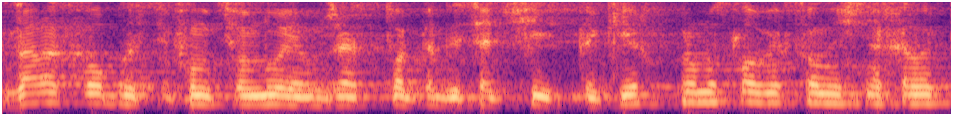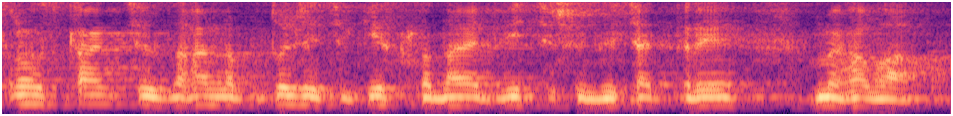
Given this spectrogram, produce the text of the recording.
Зараз в області функціонує вже 156 таких промислових сонячних електростанцій, загальна потужність яких складає 263 МВт.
